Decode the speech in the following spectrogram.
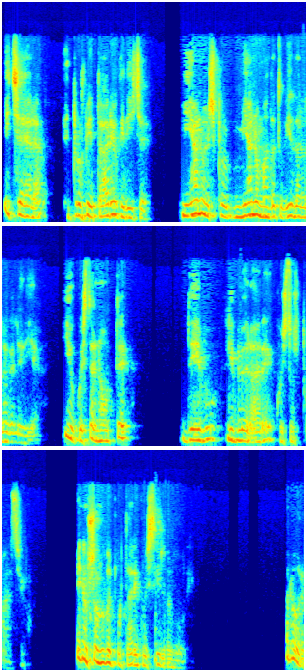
e c'era il proprietario che dice mi hanno, mi hanno mandato via dalla galleria. Io questa notte devo liberare questo spazio e non so dove portare questi lavori. Allora,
